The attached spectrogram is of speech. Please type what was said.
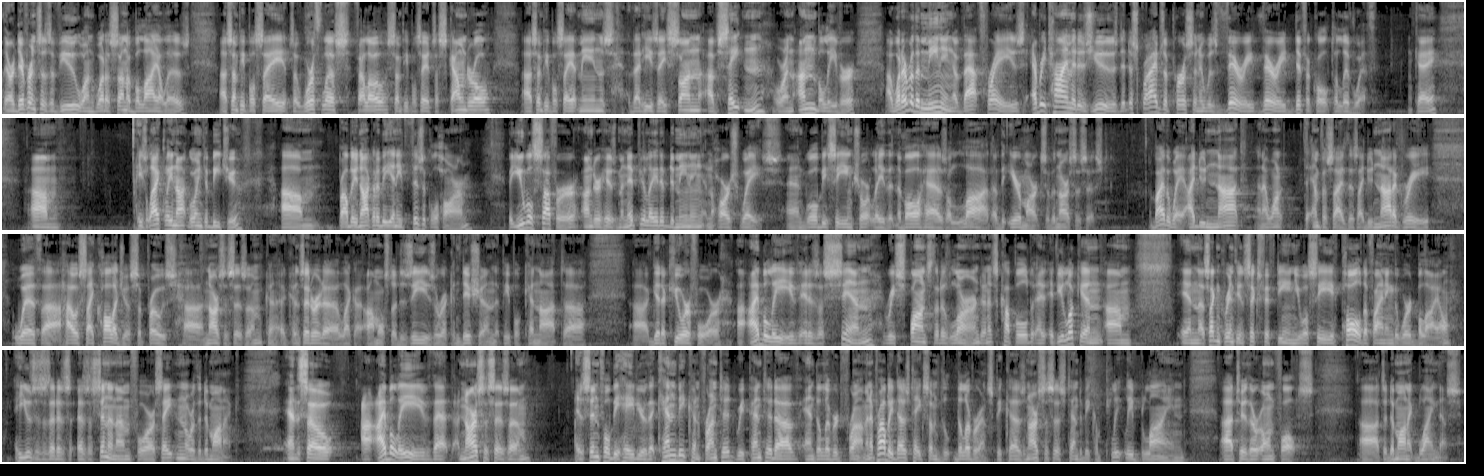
There are differences of view on what a son of Belial is. Uh, some people say it's a worthless fellow, some people say it's a scoundrel. Uh, some people say it means that he's a son of Satan or an unbeliever. Uh, whatever the meaning of that phrase, every time it is used, it describes a person who was very, very difficult to live with. Okay? Um, he's likely not going to beat you, um, probably not going to be any physical harm, but you will suffer under his manipulative, demeaning, and harsh ways. And we'll be seeing shortly that Nabal has a lot of the earmarks of a narcissist. By the way, I do not, and I want to emphasize this. I do not agree with uh, how psychologists approach uh, narcissism, con- consider it a, like a, almost a disease or a condition that people cannot uh, uh get a cure for. Uh, I believe it is a sin response that is learned, and it's coupled. If you look in um, in uh, 2 Corinthians 6:15, you will see Paul defining the word Belial. He uses it as, as a synonym for Satan or the demonic. And so I believe that narcissism is sinful behavior that can be confronted, repented of, and delivered from. And it probably does take some de- deliverance because narcissists tend to be completely blind uh, to their own faults. Uh, it's a demonic blindness.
